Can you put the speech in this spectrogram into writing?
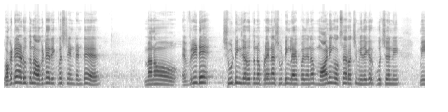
ఒకటే అడుగుతున్నా ఒకటే రిక్వెస్ట్ ఏంటంటే మనం ఎవ్రీడే షూటింగ్ జరుగుతున్నప్పుడైనా షూటింగ్ లేకపోయినా మార్నింగ్ ఒకసారి వచ్చి మీ దగ్గర కూర్చొని మీ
